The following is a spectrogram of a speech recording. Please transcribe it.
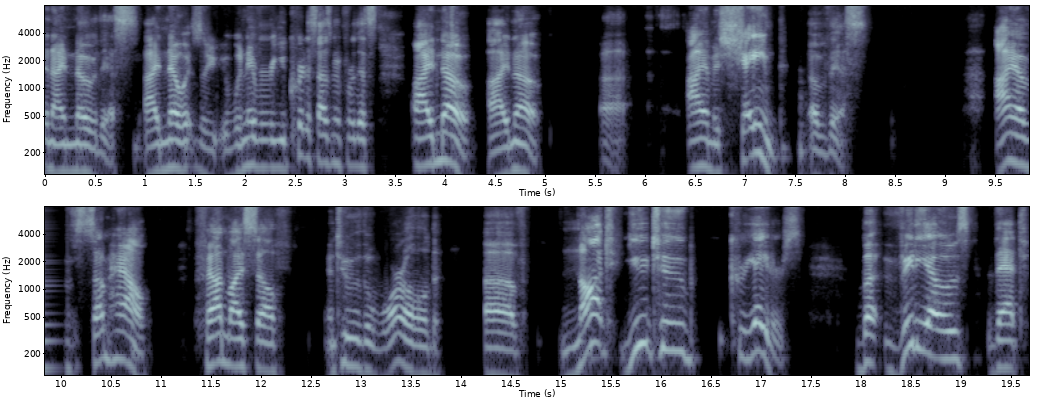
and I know this. I know it. So whenever you criticize me for this, I know, I know, uh, I am ashamed of this. I have somehow found myself into the world of not YouTube creators, but videos that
